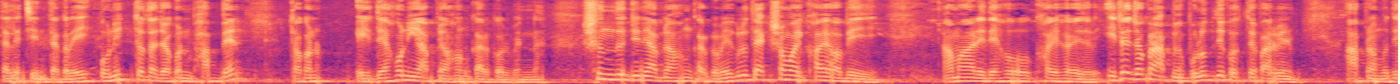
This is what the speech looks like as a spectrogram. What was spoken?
তাহলে চিন্তা করে, এই অনিত্যতা যখন ভাববেন, তখন এই দেহ নিয়ে আপনি অহংকার করবেন না। সৌন্দর্য নিয়ে আপনি অহংকার করবেন। এগুলো তো এক সময় ক্ষয় হবে। আমার এই দেহ ক্ষয় হয়ে যাবে। এটা যখন আপনি উপলব্ধি করতে পারবেন, আপনার মধ্যে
